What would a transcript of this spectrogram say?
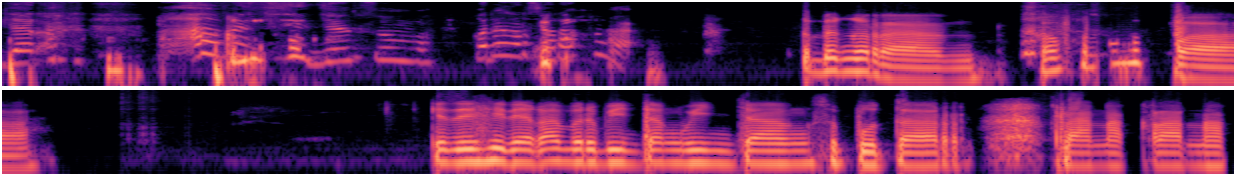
Jar, apa sih Jar sumpah? Kau dengar suara aku nggak? Kedengeran. Kau kenapa? Kita di sini akan berbincang-bincang seputar ranak-ranak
